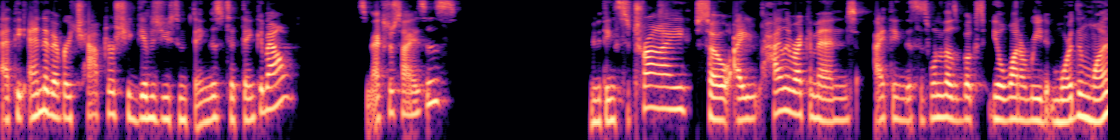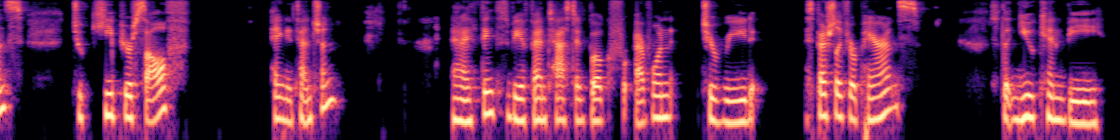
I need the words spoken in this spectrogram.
At the end of every chapter, she gives you some things to think about, some exercises, maybe things to try. So I highly recommend. I think this is one of those books you'll want to read it more than once to keep yourself paying attention. And I think this would be a fantastic book for everyone to read, especially if you're parents, so that you can be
